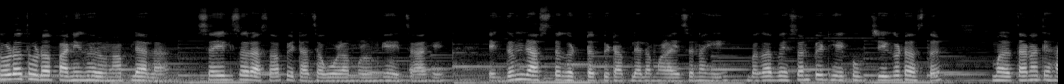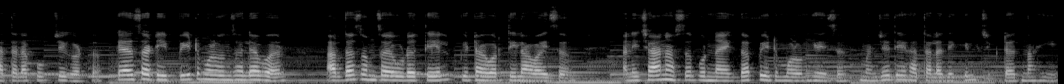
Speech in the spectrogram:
थोडं थोडं पाणी घालून आपल्याला सैलसर असा पिठाचा गोळा मळून घ्यायचा आहे. एकदम जास्त घट्ट पीठ आपल्याला मळायचं नाही. बघा बेसन पीठ हे खूप चिकट असतं. मळताना ते हाताला खूप चिकटतं. त्यासाठी पीठ मळून झाल्यावर अर्धा चमचा एवढं तेल पिठावरती लावायचं आणि छान असं पुन्हा एकदा पीठ मळून घ्यायचं. म्हणजे ते हाताला देखील चिकटत नाही.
